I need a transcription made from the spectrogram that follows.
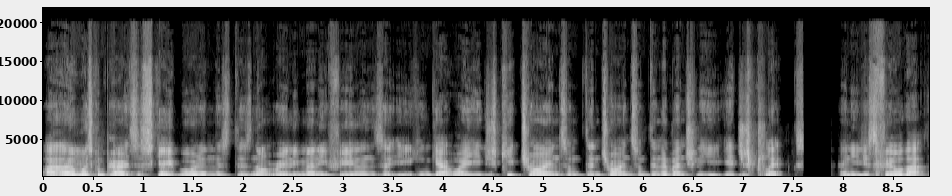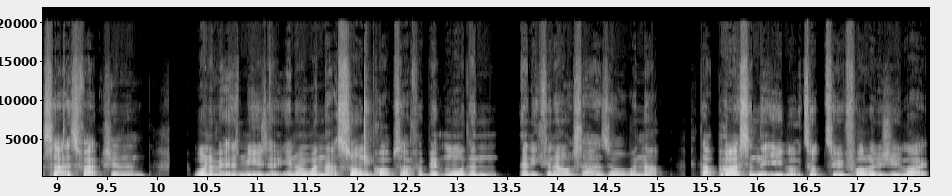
I, I almost compare it to skateboarding. There's there's not really many feelings that you can get where you just keep trying something, trying something. Eventually, it just clicks, and you just feel that satisfaction. And one of it is music. You know, when that song pops off a bit more than anything else has, or when that that person that you looked up to follows you, like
